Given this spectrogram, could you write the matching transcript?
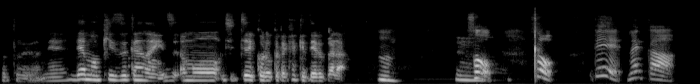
ことよね。でも気づかない。ずもうちっちゃい頃からかけてるから、うん。うん。そう。そう。でなんか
